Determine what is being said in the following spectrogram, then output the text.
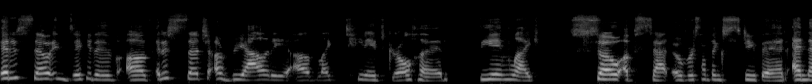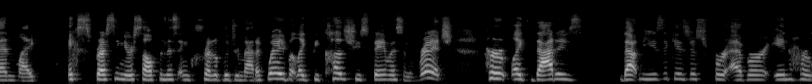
it is so indicative of it is such a reality of like teenage girlhood being like so upset over something stupid and then like expressing yourself in this incredibly dramatic way but like because she's famous and rich her like that is that music is just forever in her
